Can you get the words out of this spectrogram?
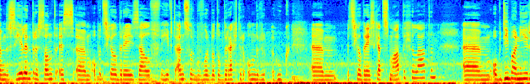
Um, dus heel interessant is, um, op het schilderij zelf heeft Ensor bijvoorbeeld op de rechteronderhoek het schilderij schetsmatig gelaten. Um, op die manier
